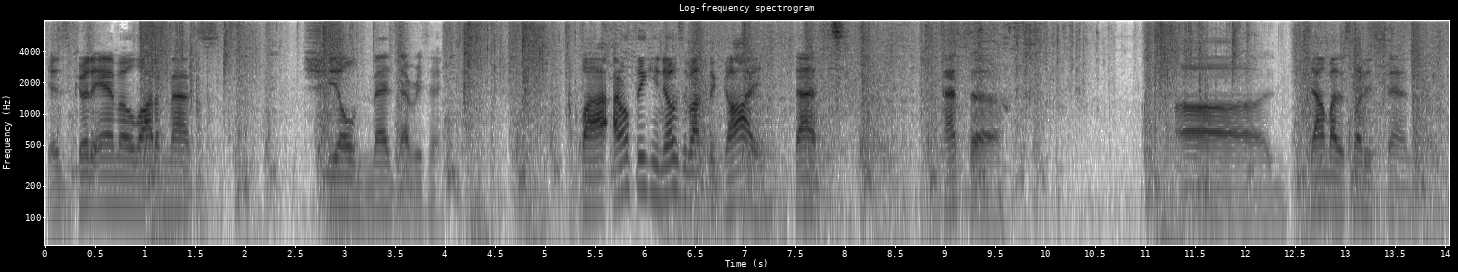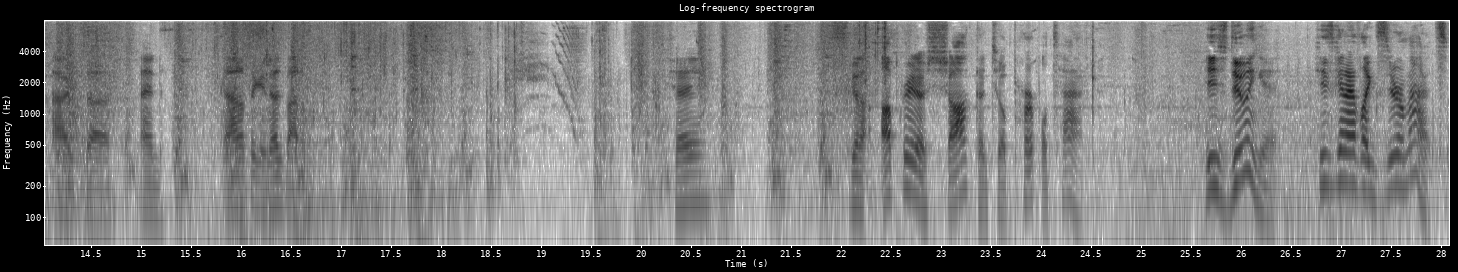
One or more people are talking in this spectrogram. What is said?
He has good ammo, a lot of mats. Shield, meds, everything. But I don't think he knows about the guy that's at the uh, down by the sweaty stand at the end. I don't think he knows about him. Okay. He's gonna upgrade a shotgun to a purple tack. He's doing it. He's gonna have like zero mats.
